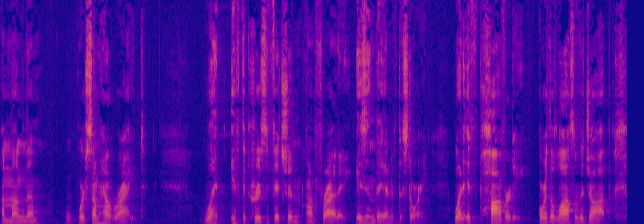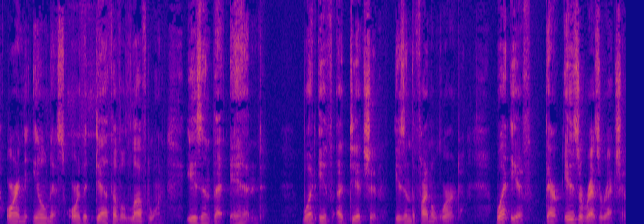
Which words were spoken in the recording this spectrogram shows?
among them were somehow right, what if the crucifixion on Friday isn't the end of the story? What if poverty, or the loss of a job, or an illness, or the death of a loved one isn't the end? What if addiction isn't the final word? What if there is a resurrection?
